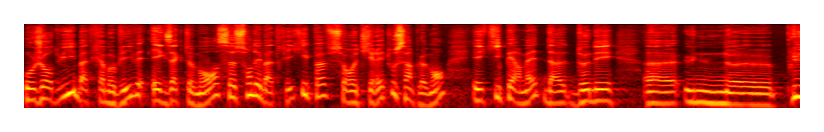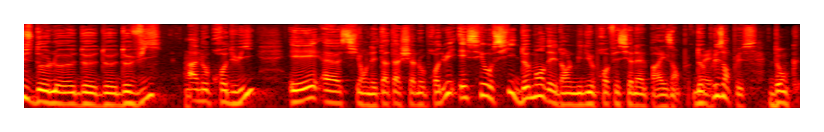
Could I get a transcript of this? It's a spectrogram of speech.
Aujourd'hui, batterie amovible, exactement, ce sont des batteries qui peuvent se retirer tout simplement et qui permettent de donner euh, une, euh, plus de, de, de, vie à nos produits et si on est attaché à nos produits et c'est aussi demandé dans le milieu professionnel par exemple de plus en plus. Donc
